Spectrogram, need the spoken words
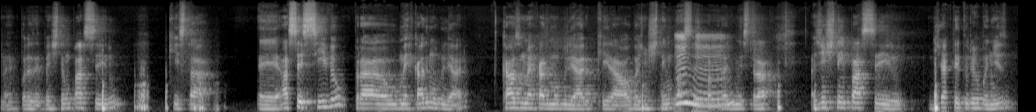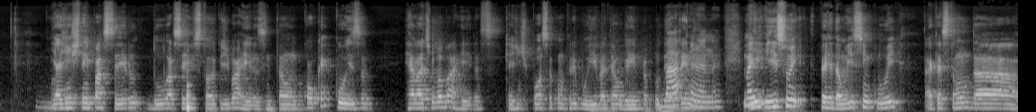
Né? Por exemplo, a gente tem um parceiro que está é, acessível para o mercado imobiliário. Caso o mercado imobiliário queira algo, a gente tem um parceiro uhum. para poder administrar. A gente tem parceiro de arquitetura e urbanismo uhum. e a gente tem parceiro do acervo histórico de barreiras. Então, qualquer coisa relativa a barreiras que a gente possa contribuir, vai ter alguém para poder Bacana. atender. Mas... E isso, perdão, isso inclui a questão da,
